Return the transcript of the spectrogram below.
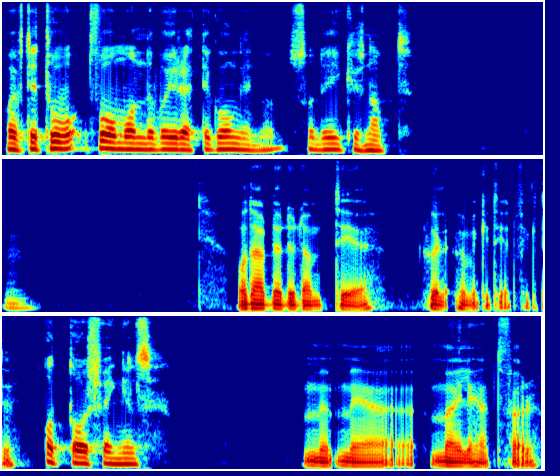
Och efter två, två månader var ju rättegången. Så det gick ju snabbt. Och där blev du dömd till, hur, hur mycket tid fick du? Åtta års fängelse. Med, med möjlighet för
